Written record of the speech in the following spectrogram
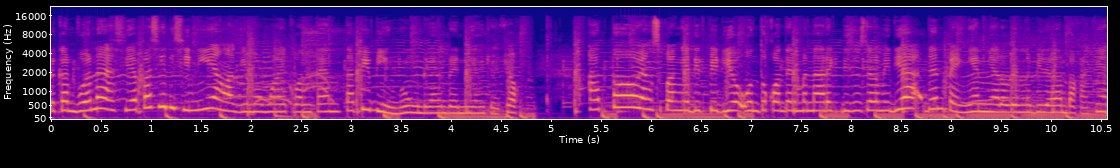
Rekan Buana, siapa sih di sini yang lagi mau mulai konten tapi bingung dengan branding yang cocok? Atau yang suka ngedit video untuk konten menarik di sosial media dan pengen nyalurin lebih dalam bakatnya?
